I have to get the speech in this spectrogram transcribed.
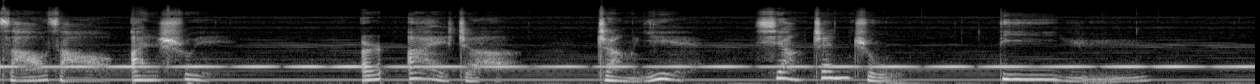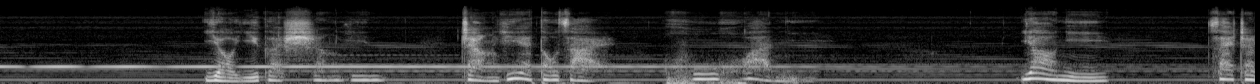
早早安睡，而爱者整夜向真主低有一个声音，整夜都在呼唤你，要你在这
